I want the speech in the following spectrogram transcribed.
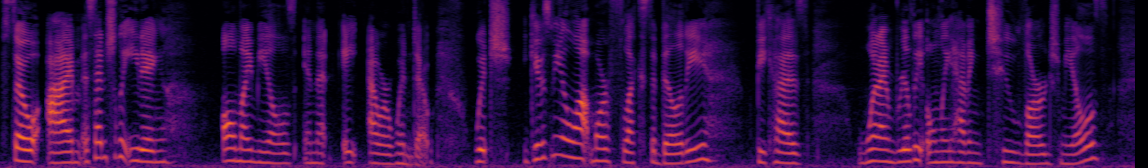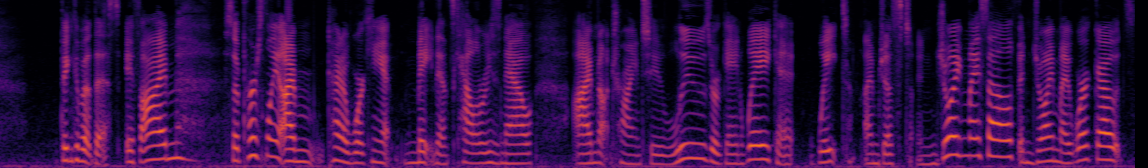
So I'm essentially eating all my meals in that eight hour window, which gives me a lot more flexibility because when I'm really only having two large meals, think about this. If I'm so personally, I'm kind of working at maintenance calories now. I'm not trying to lose or gain weight. Eh, weight. I'm just enjoying myself, enjoying my workouts,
